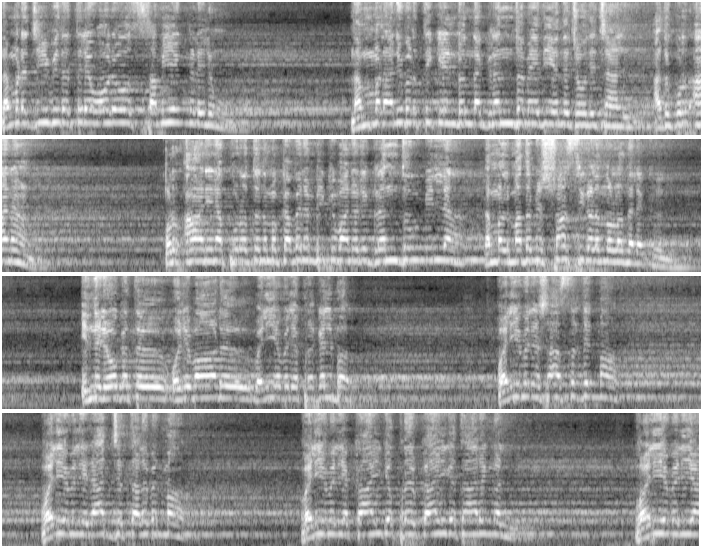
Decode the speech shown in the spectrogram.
നമ്മുടെ ജീവിതത്തിലെ ഓരോ സമയങ്ങളിലും നമ്മൾ അനുവർത്തിക്കേണ്ടുന്ന ഗ്രന്ഥമേതി എന്ന് ചോദിച്ചാൽ അത് ഖുർആനാണ്. ഖുർആാനിനപ്പുറത്ത് നമുക്ക് അവലംബിക്കുവാൻ ഒരു ഗ്രന്ഥവുമില്ല. നമ്മൾ മതവിശ്വാസികൾ എന്നുള്ള നിലയ്ക്ക്. ഇന്ന് ലോകത്ത് ഒരുപാട് വലിയ വലിയ പ്രഗത്ഭർ വലിയ വലിയ ശാസ്ത്രജ്ഞന്മാർ വലിയ വലിയ രാജ്യത്തലവന്മാർ വലിയ വലിയ കായിക കായിക താരങ്ങൾ വലിയ വലിയ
